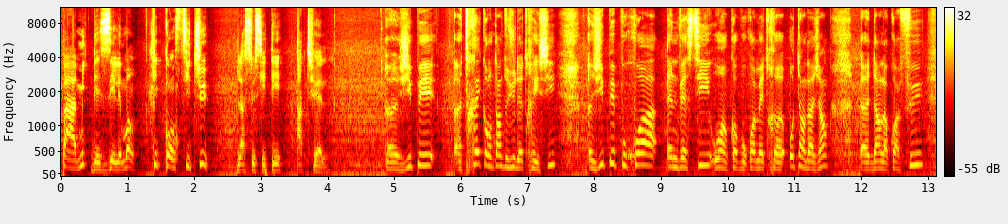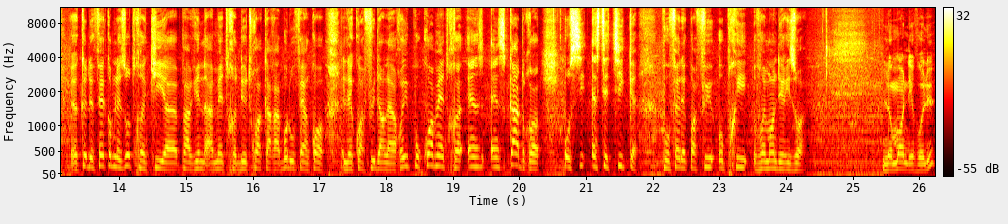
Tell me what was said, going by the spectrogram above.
parmi des éléments qui constituent la société actuelle. Euh, JP, euh, très content toujours d'être ici. Euh, JP, pourquoi investir ou encore pourquoi mettre autant d'argent dans la coiffure que de faire comme les autres qui parviennent à mettre 2-3 caraboles ou faire encore les coiffures dans la rue? Pourquoi mettre un, un cadre aussi esthétique pour faire des coiffures au prix vraiment dérisoire? Le monde évolue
